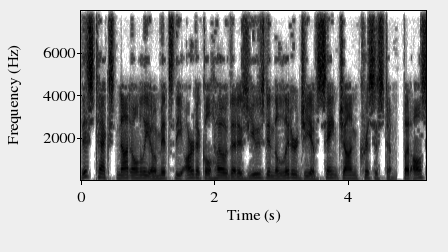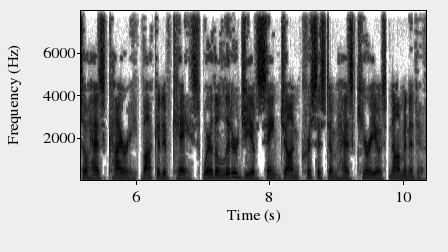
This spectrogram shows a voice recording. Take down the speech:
this text not only omits the article ho that is used in the Liturgy of St. John Chrysostom, but also has kyrie vocative case where the Liturgy of St. John Chrysostom has kyrios nominative.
